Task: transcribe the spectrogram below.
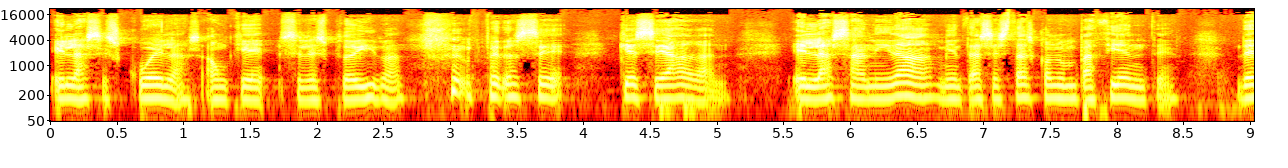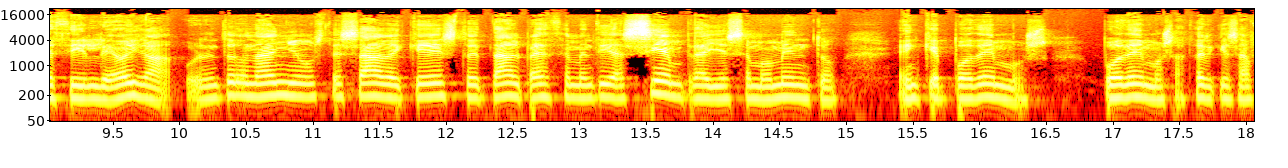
en las escuelas, aunque se les prohíba, pero sé que se hagan. En la sanidad, mientras estás con un paciente, decirle, oiga, dentro de un año usted sabe que esto y tal parece mentira. Siempre hay ese momento en que podemos, podemos hacer que esas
